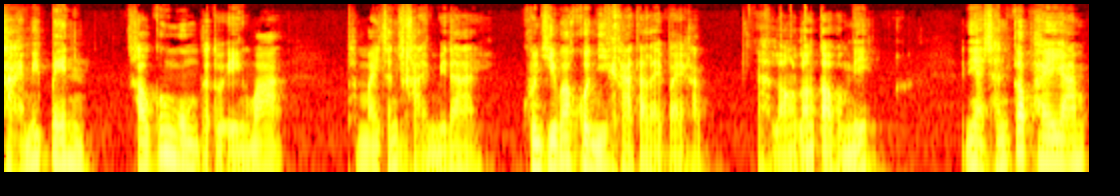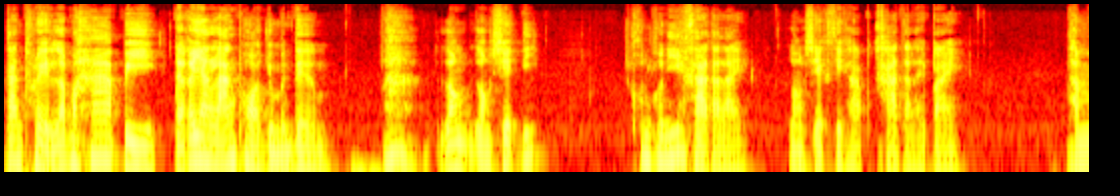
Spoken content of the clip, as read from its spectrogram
ขายไม่เป็น เขาก็งงกับตัวเองว่าทำไมฉันขายไม่ได้ คุณคิดว่าคนนี้ขาดอะไรไปครับอะลองลองตอบผมดิเนี่ยฉันก็พยายามการเทรดแล้วมาห้าปี แต่ก็ยังล้างพอร์ตอยู่เหมือนเดิมอะลองลองเช็คดิคนคนนี้ขาดอะไร ลองเช็คสิครับ ขาดอะไรไปทำไม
